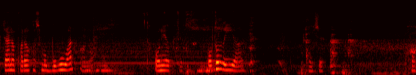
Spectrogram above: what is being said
Bir tane para kasma bugu var. Ana. Onu yapacağız. Motor da iyi ya. Neyse. Ha.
